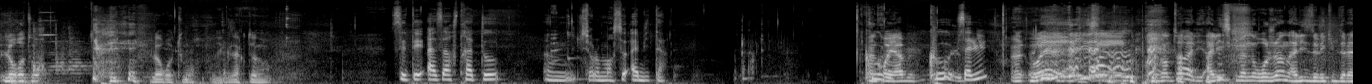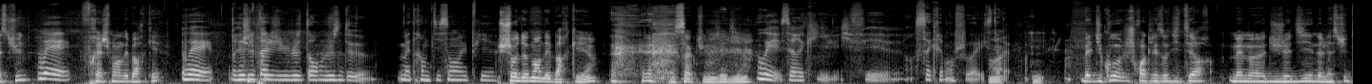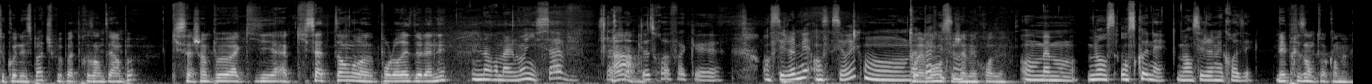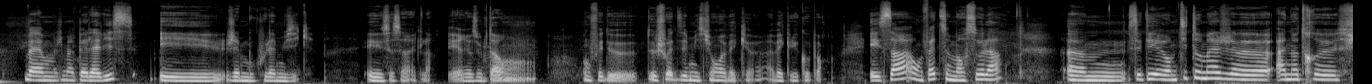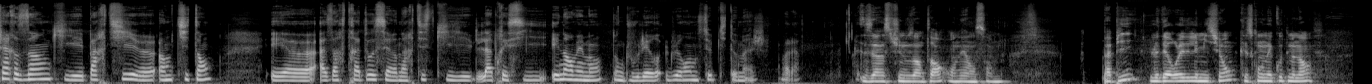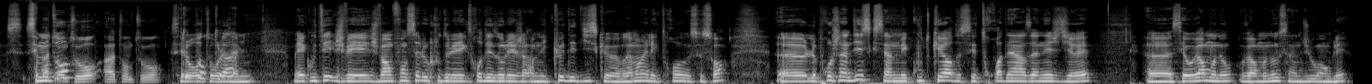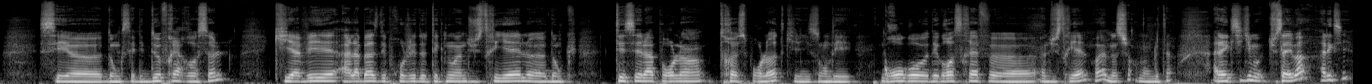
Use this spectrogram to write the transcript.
Le retour. le retour, exactement. C'était Hazard Strato euh, sur le morceau Habitat. Incroyable. Cool. Salut Euh, ouais, Alice, présente-toi. Ali- Alice qui va nous rejoindre, Alice de l'équipe de la Stud, Ouais, fraîchement débarquée. ouais. Résultat, j'ai eu le temps juste de mettre un petit son et puis... euh, Chaudement débarqué, hein. c'est ça que tu nous as dit. Hein. Oui, c'est vrai qu'il il fait euh, un sacrément chaud à l'extérieur. Bah, du coup, je crois que les auditeurs, même euh, du jeudi de la Stud, te connaissent pas. Tu peux pas te présenter un peu? Qui sachent un peu à qui, à qui s'attendre pour le reste de l'année Normalement, ils savent. Ça Ah. fait deux, trois fois que... On sait jamais... C'est vrai qu'on Toi et pas moi, on s'est jamais croisés. au même moment. Mais on, se connaît, mais on s'est jamais croisés. Mais présente-toi quand même. Bah, moi, je m'appelle Alice et j'aime beaucoup la musique. Et ça s'arrête là. Et résultat, on, on fait de, de chouettes émissions avec, euh, avec les copains. Et ça, en fait, ce morceau-là, euh, c'était un petit hommage euh, à notre cher Zin qui est parti un petit temps. Et euh, Hazard Strato, c'est un artiste qui l'apprécie énormément. Donc, je voulais lui rendre ce petit hommage. Voilà. Zin, si tu nous entends, on est ensemble. Papy, le déroulé de l'émission, qu'est-ce qu'on écoute maintenant? C'est mon à ton tour? tour, à ton tour. C'est le retour, les amis. Bah écoutez, je vais, je vais enfoncer le clou de l'électro. Désolé, j'ai ramené que des disques euh, vraiment électro euh, ce soir. Euh, le prochain disque, c'est un de mes coups de cœur de ces trois dernières années, je dirais. Euh, c'est Overmono. Overmono, c'est un duo anglais. C'est euh, donc c'est les deux frères Russell qui avaient à la base des projets de techno industriel. euh, donc Tesla pour l'un, Truss pour l'autre, qui ils ont des gros, gros des grosses refs euh, industrielles. Ouais, bien sûr, en Angleterre. Alexis, qui tu savais pas, Alexis?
